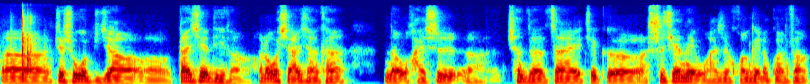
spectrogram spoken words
呃，这是我比较担心的地方。后来我想一想看，那我还是啊，趁着在这个时间内，我还是还给了官方。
